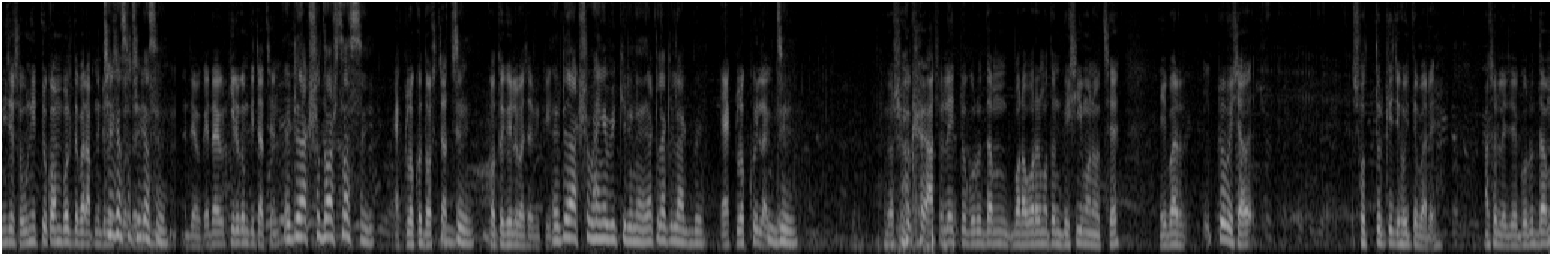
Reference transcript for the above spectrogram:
নিজস্ব উনি একটু কম বলতে পারে আপনি ঠিক আছে, ঠিক আছে। যাও এটা কীরকম কি চাচ্ছেন? এটা একশো দশ চাচ্ছি। এক লক্ষ দশ চাচ্ছেন? কত কিলো বেচা বিক্রি? এটা একশো ভেঙে বিক্রি নেই এক লাখই লাগবে। এক লক্ষই লাগবে? জি। দর্শক আসলে একটু গরুর দাম বরাবরের মতন বেশি মনে হচ্ছে। এবার একটু বেশি সত্তর কেজি হইতে পারে। আসলে যে গরুর দাম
